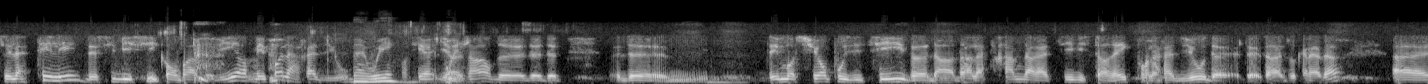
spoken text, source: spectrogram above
c'est la télé de CBC qu'on va abolir, mais pas la radio. Ben oui. Il y a, il y a un genre de, de, de, de- d'émotion positive dans, dans la trame narrative historique pour la radio de, de, de Radio-Canada. Euh,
